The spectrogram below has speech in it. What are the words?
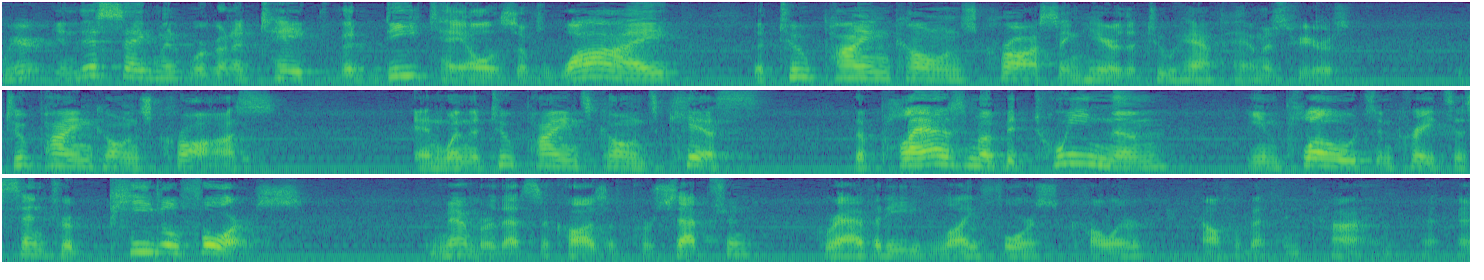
we're, in this segment we're going to take the details of why the two pine cones crossing here, the two half hemispheres, the two pine cones cross, and when the two pine cones kiss, the plasma between them implodes and creates a centripetal force. Remember, that's the cause of perception gravity, life force, color, alphabet, and time. A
